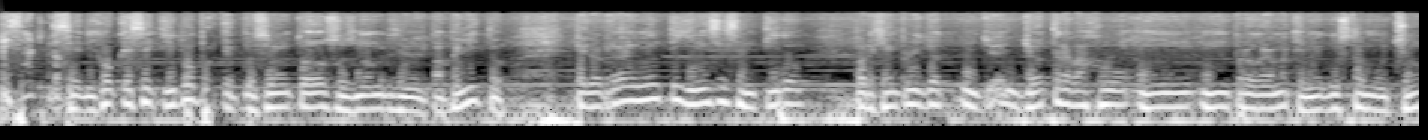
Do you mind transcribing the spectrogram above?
Exacto. Se dijo que es equipo porque pusieron todos sus nombres en el papelito. Pero realmente y en ese sentido, por ejemplo, yo, yo, trabajo un, programa que me gusta mucho,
